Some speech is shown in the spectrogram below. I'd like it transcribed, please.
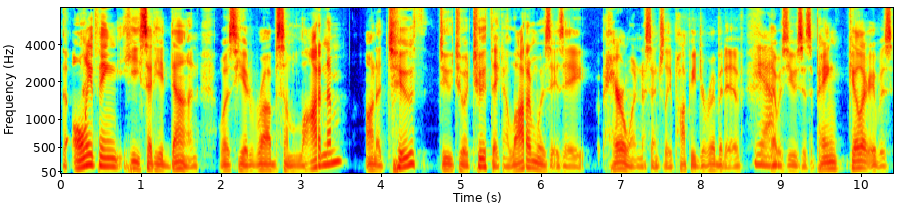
The only thing he said he had done was he had rubbed some laudanum on a tooth due to a toothache. Now, laudanum was is a heroin, essentially, a poppy derivative Yeah. that was used as a painkiller. It was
